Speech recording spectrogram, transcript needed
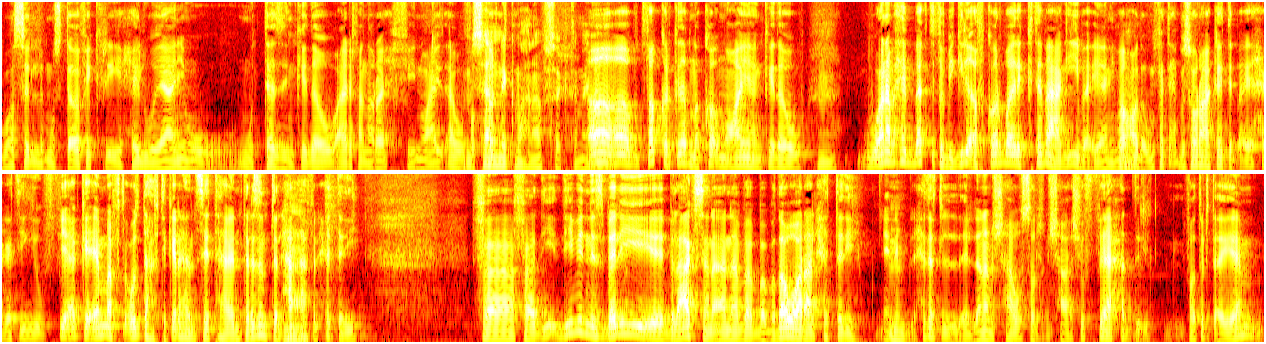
واصل لمستوى فكري حلو يعني ومتزن كده وعارف أنا رايح فين وعايز أو مسنك مع نفسك تماما آه آه بتفكر كده بنقاء معين كده و... وأنا بحب أكتب فبيجي لي أفكار بقى للكتابة عجيبة يعني. بقعد أقوم فاتح بسرعة كاتب أي حاجة تيجي وفي أك- يا إما قلت هفتكرها نسيتها. أنت لازم تلحقها مم. في الحتة دي. ف... فدي دي بالنسبة لي بالعكس أنا أنا بدور على الحتة دي يعني. مم. الحتت اللي أنا مش هوصل مش هشوف فيها حد فتره أيام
